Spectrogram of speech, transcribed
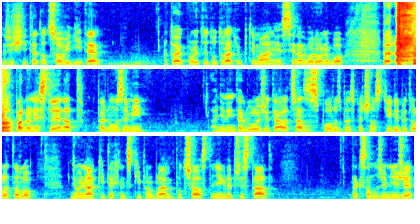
řešíte to, co vidíte, a to, jak poletět tu trať optimálně, jestli je nad vodou nebo, pardon, jestli je nad pevnou zemí, ani není tak důležité, ale třeba za sporu s bezpečností, kdyby to letadlo mělo nějaký technický problém, potřeboval jste někde přistát, tak samozřejmě, že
